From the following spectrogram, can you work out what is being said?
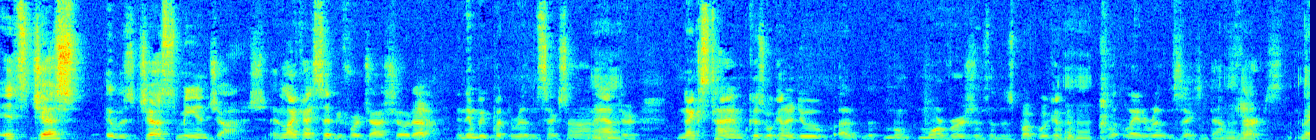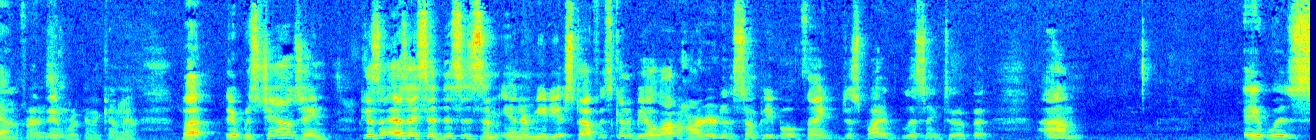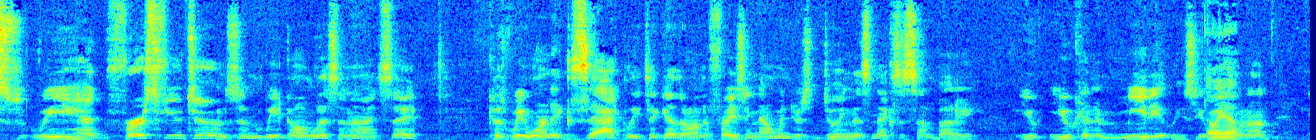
it's just it was just me and Josh. And like I said before Josh showed up Yeah. and then we put the rhythm section on Mm-hmm. after. Next time because we're going to do uh, m- more versions of this book, we're going to lay the rhythm section down Mm-hmm. first. Yeah. Rhythm first. And then we're going to come Yeah. in. But it was challenging because as I said this is some intermediate stuff. It's going to be a lot harder than some people think just by listening to it, but um, it was we had first few tunes and we'd go and listen and i'd say because we weren't exactly together on the phrasing now when you're doing this next to somebody you you can immediately see what's Oh, yeah. going on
